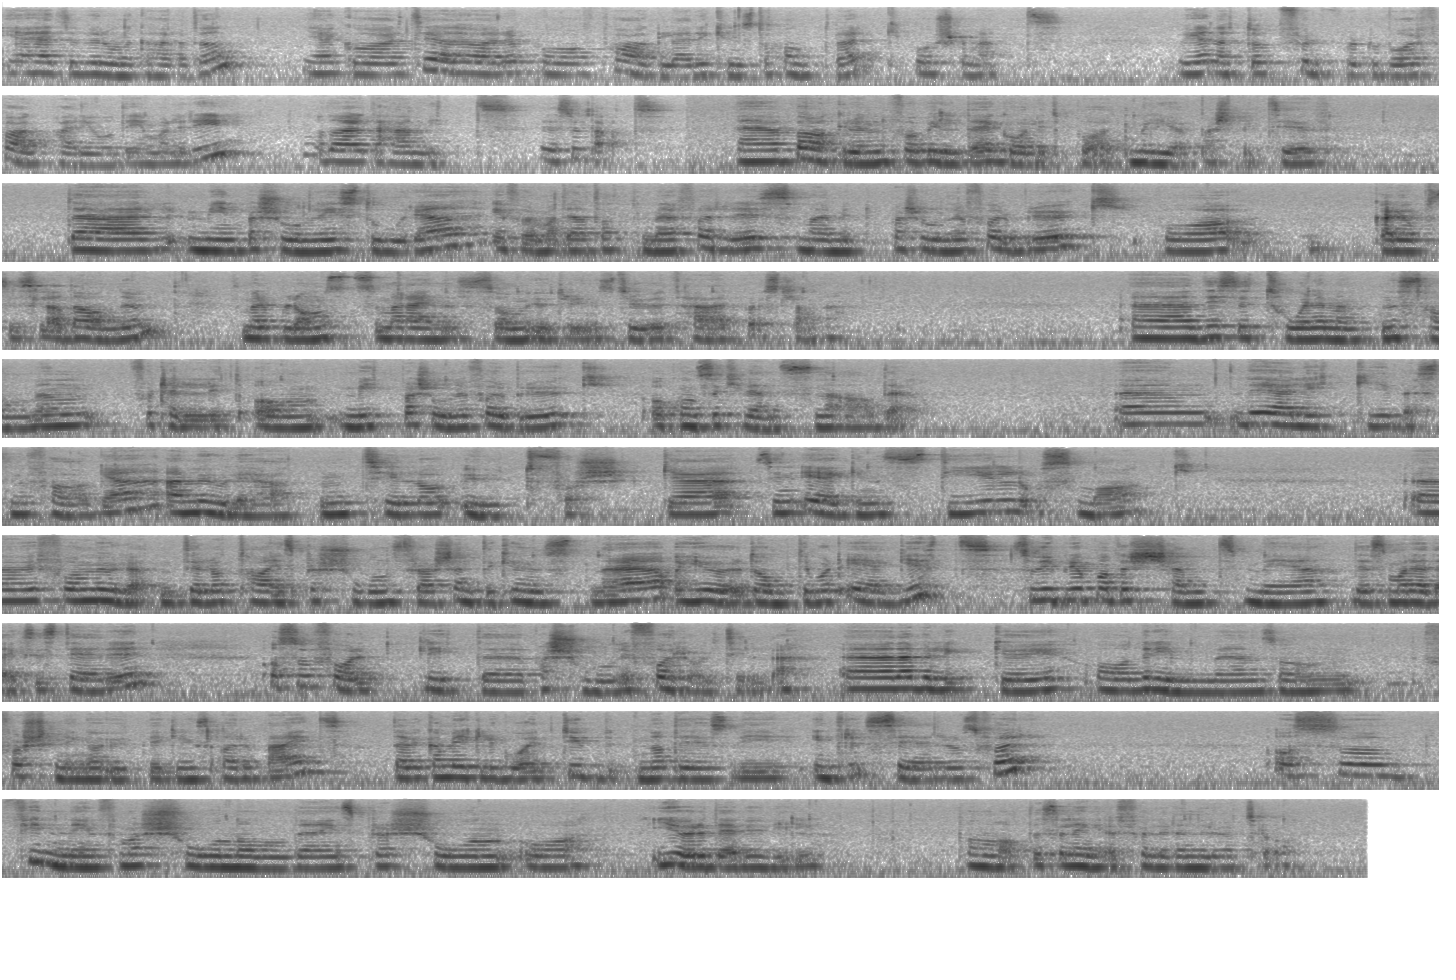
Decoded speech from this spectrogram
Jeg heter Veronica Haraton. Jeg går tredje året på faglærer i kunst og håndverk på Oslo OsloMet. Vi har nettopp fullført vår fagperiode i maleri, og da er dette mitt resultat. Eh, bakgrunnen for bildet går litt på et miljøperspektiv. Det er min personlige historie i form av at jeg har tatt med Farris, som er mitt personlige forbruk, og Galeopsis ladanum, som er et blomst som er regnet som utrydningstruet her på Østlandet. Eh, disse to elementene sammen forteller litt om mitt personlige forbruk og konsekvensene av det. Eh, det jeg liker best med faget, er muligheten til å utforske sin egen stil og smak. Eh, vi får muligheten til å ta inspirasjon fra kjente kunstnere og gjøre det om til vårt eget. Så vi blir på en måte kjent med det som allerede eksisterer, og så får et lite personlig forhold til det. Det er veldig gøy å drive med en sånn forskning og utviklingsarbeid der vi kan virkelig gå i dybden av det vi interesserer oss for. Og så finne informasjon om det, inspirasjon, og gjøre det vi vil. på en måte, Så lenge det følger en rød tråd.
